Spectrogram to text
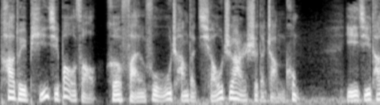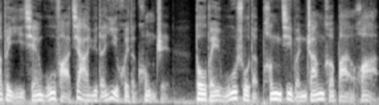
他对脾气暴躁和反复无常的乔治二世的掌控，以及他对以前无法驾驭的议会的控制，都被无数的抨击文章和版画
